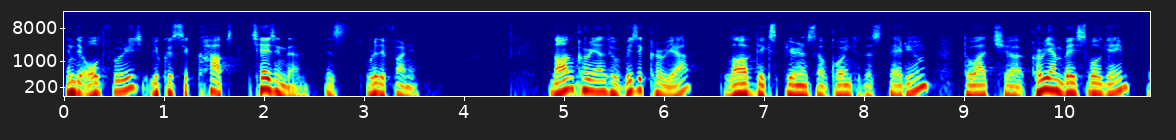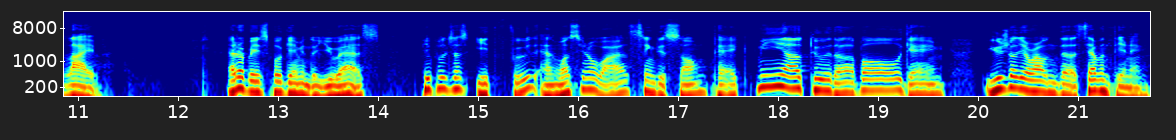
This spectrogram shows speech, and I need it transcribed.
In the old footage, you could see cops chasing them. It's really funny. Non Koreans who visit Korea love the experience of going to the stadium to watch a Korean baseball game live. At a baseball game in the US, people just eat food and once in a while sing this song, Take Me Out to the Ball Game, usually around the seventh inning.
